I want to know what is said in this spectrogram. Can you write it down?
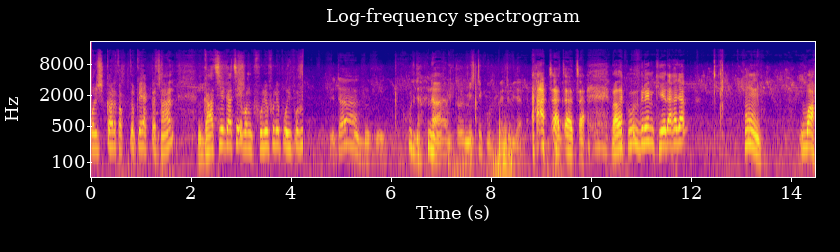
পরিষ্কার তক্তকে একটা ছাদ গাছে গাছে এবং ফুলে ফুলে পরিপূর্ণ। এটা কুল জানি না তবে মিষ্টি কুল এটুকু জানি। আচ্ছা আচ্ছা আচ্ছা। দাদা কুল দিলেন খেয়ে দেখা যাক। হুম বাহ।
